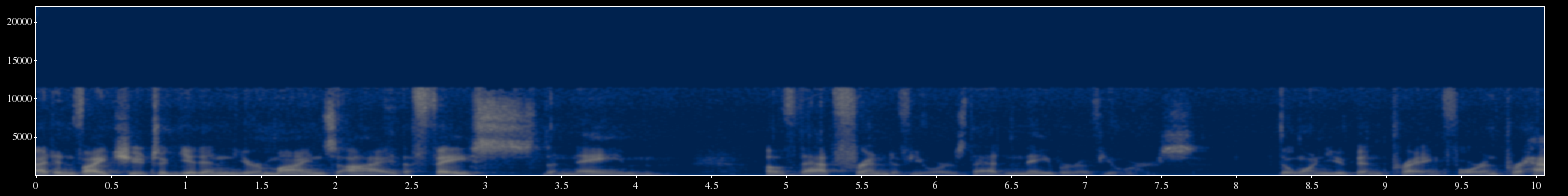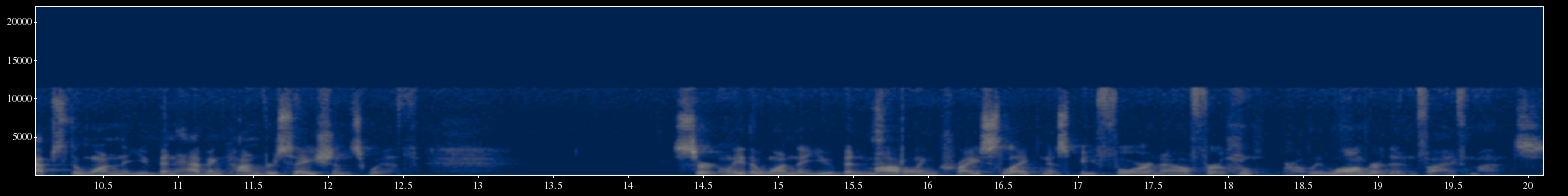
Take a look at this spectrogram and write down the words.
I'd invite you to get in your mind's eye the face, the name of that friend of yours, that neighbor of yours, the one you've been praying for, and perhaps the one that you've been having conversations with. Certainly the one that you've been modeling Christ likeness before now for probably longer than five months.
